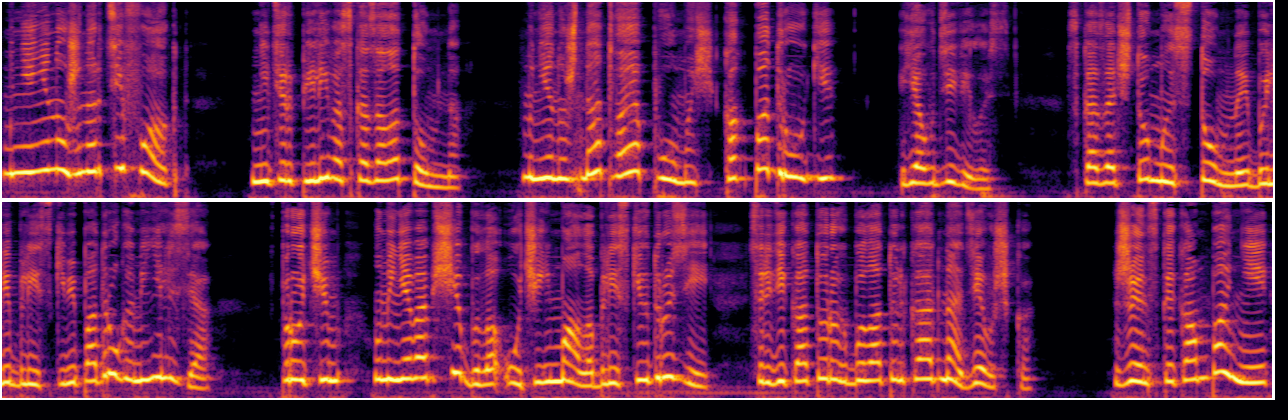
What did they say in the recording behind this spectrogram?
«Мне не нужен артефакт!» – нетерпеливо сказала Томна. «Мне нужна твоя помощь, как подруги!» Я удивилась. Сказать, что мы с Томной были близкими подругами, нельзя. Впрочем, у меня вообще было очень мало близких друзей, среди которых была только одна девушка. Женской компании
